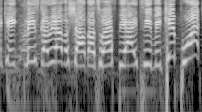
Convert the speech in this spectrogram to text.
Okay, please, can we have a shout out to FPI TV? Keep watching.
